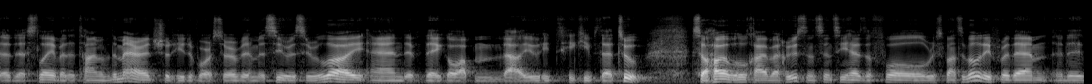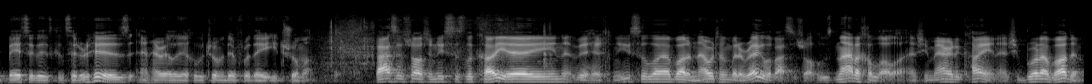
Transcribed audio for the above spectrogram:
uh, the slave at the time of the marriage. Should he divorce her, and if they go up in value, he, he keeps that too. So since he has the full responsibility for them, they basically it's considered his, and therefore they eat truma. Now we're talking about a regular Basishal who's not a Chalala, and she married a Kayin, and she brought Avadim.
